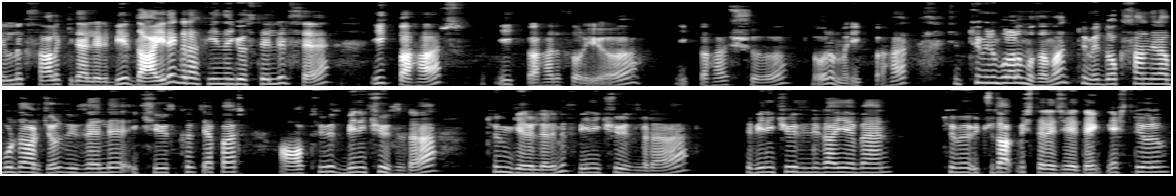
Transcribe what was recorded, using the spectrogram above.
Yıllık sağlık giderleri bir daire grafiğinde gösterilirse ilkbahar ilkbaharı soruyor. İlkbahar şu. Doğru mu? İlkbahar. Şimdi tümünü bulalım o zaman. Tümü 90 lira burada harcıyoruz. 150, 240 yapar. 600, 1200 lira. Tüm gelirlerimiz 1200 lira. İşte 1200 lirayı ben tümü 360 dereceye denkleştiriyorum.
